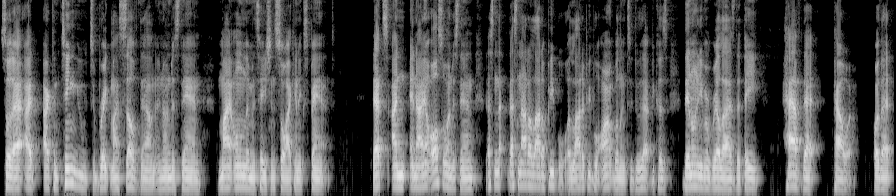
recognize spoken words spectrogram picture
so that I I continue to break myself down and understand my own limitations so I can expand. That's I and I also understand that's not that's not a lot of people. A lot of people aren't willing to do that because they don't even realize that they have that power or that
